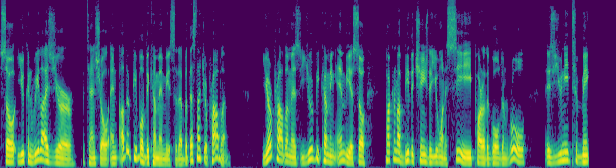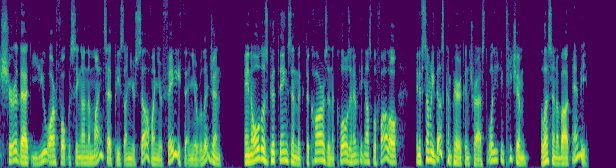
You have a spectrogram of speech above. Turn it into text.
So you can realize your potential and other people become envious of that, but that's not your problem. Your problem is you're becoming envious. So talking about be the change that you want to see, part of the golden rule is you need to make sure that you are focusing on the mindset piece, on yourself, on your faith and your religion, and all those good things and the, the cars and the clothes and everything else will follow. And if somebody does compare and contrast, well, you can teach them a lesson about envy.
